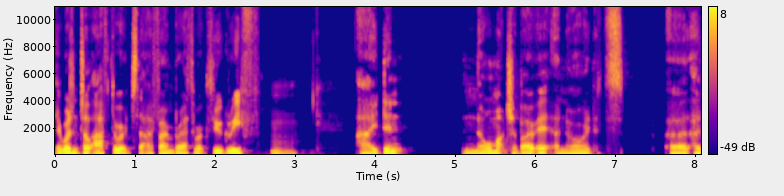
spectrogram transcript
it wasn't until afterwards that I found breathwork through grief. Mm. I didn't know much about it. I know it's. Uh, I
